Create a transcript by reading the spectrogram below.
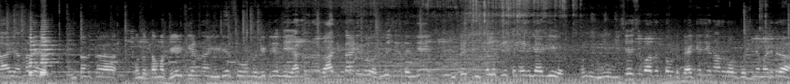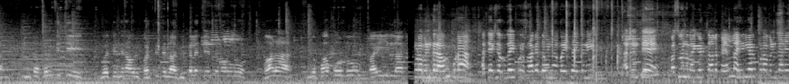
ಗಾಳಿ ಅನ್ನೋದೇ ಇಂಥದಕ್ಕೆ ಒಂದು ತಮ್ಮ ಬೇಡಿಕೆಯನ್ನು ಈಡೇರಿಸುವ ಒಂದು ನಿಟ್ಟಿನಲ್ಲಿ ಯಾಕಂದರೆ ರಾಜಕಾರಣಿಗಳು ಅಧಿವೇಶನದಲ್ಲಿ ವಿಕಲಚೇತನರಿಗಾಗಿ ಒಂದು ವಿಶೇಷವಾದಂಥ ಒಂದು ಪ್ಯಾಕೇಜ್ ಏನಾದರೂ ಅವ್ರು ಘೋಷಣೆ ಮಾಡಿದ್ರೆ ಇಂಥ ಪರಿಸ್ಥಿತಿ ಇವತ್ತಿನ ದಿನ ಅವ್ರಿಗೆ ಬರ್ತಿದ್ದಿಲ್ಲ. ವಿಕಲಚೇತನವರು ಬಹಳ ಈಗ ಪಾಪ ಅವ್ರದ್ದು ಕೈ ಇಲ್ಲ. ಕೂಡ ಬಂದಿದ್ದಾರೆ. ಅವರು ಕೂಡ ಅಧ್ಯಕ್ಷ ಹೃದಯಪುರ ಸ್ವಾಗತವನ್ನು ಬಯಸ್ತಾ ಇದ್ದೀನಿ. ಅದರಂತೆ ಬಸವನ ಬಾಗೇವಾಡಿ ತಾಲೂಕು ಎಲ್ಲ ಹಿರಿಯರು ಕೂಡ ಬಂದಿದ್ದಾರೆ.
